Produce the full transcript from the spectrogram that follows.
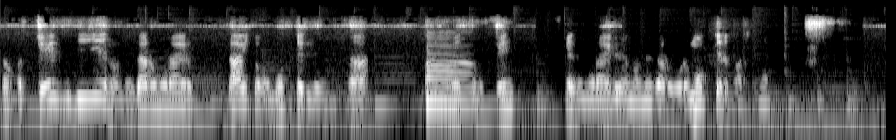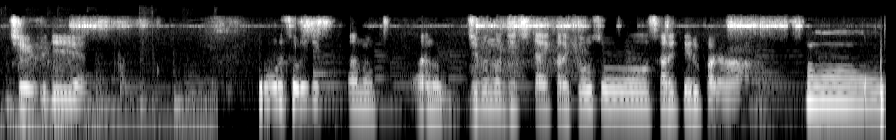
なんか JFDA のメダルもらえる、ライトが持ってるようにさ、アルティメットの全日つけてもらえるようなメダル俺持ってるからね。JFDA の。俺それで、あの、あの、自分の自治体から表彰されてるから、バンバン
